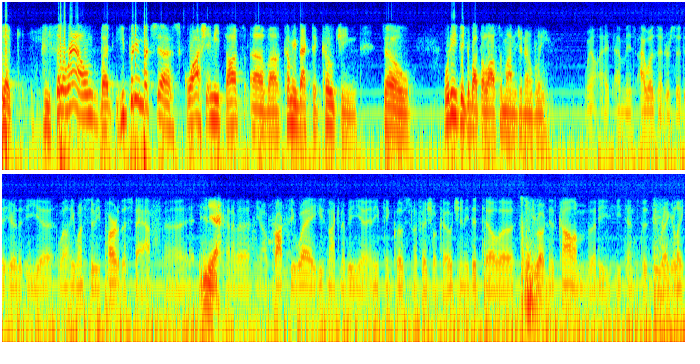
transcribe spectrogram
look, he's still around, but he pretty much uh, squashed any thoughts of uh, coming back to coaching. So, what do you think about the loss of Manu Ginobili? Well, I, I mean, I was interested to hear that he, uh, well, he wants to be part of the staff uh, in yeah. kind of a you know proxy way. He's not going to be uh, anything close to an official coach, and he did tell, uh, he wrote in his column that he, he tends to do regularly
